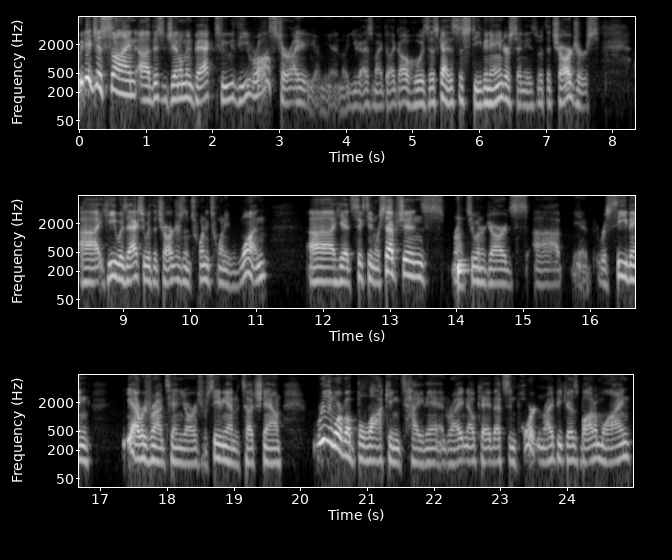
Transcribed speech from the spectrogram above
we did just sign uh, this gentleman back to the roster. I, I, mean, I you guys might be like, "Oh, who is this guy?" This is Stephen Anderson. He's with the Chargers. Uh, he was actually with the Chargers in 2021. Uh, he had 16 receptions, around 200 yards, uh, you know, receiving. He averaged around 10 yards receiving and a touchdown. Really more of a blocking tight end, right? And okay, that's important, right? Because bottom line,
